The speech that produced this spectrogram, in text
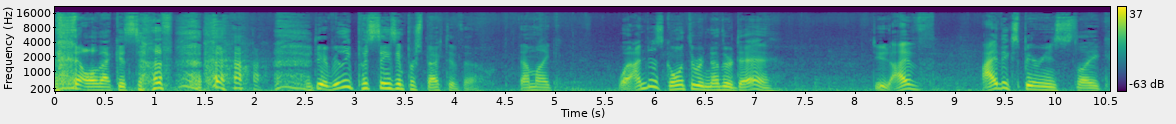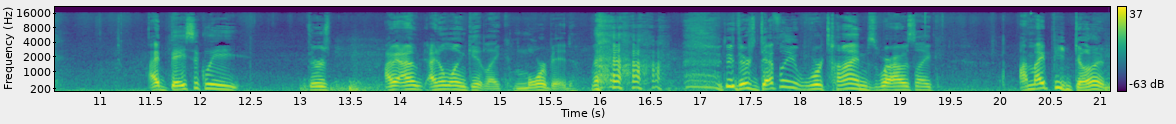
all that good stuff. Dude, it really puts things in perspective though. I'm like, well, I'm just going through another day. Dude, I've I've experienced like I basically there's I I, I don't want to get like morbid. Dude, there's definitely were times where I was like I might be done.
